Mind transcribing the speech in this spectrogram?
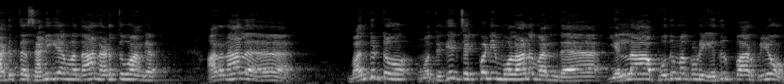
அடுத்த சனிக்கிழமை தான் நடத்துவாங்க. அதனால வந்துட்டோம். மொத்தத்தையும் செக் பண்ணி போலான்னு வந்த எல்லா பொதுமக்களுடைய எதிர்பார்ப்பையும்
